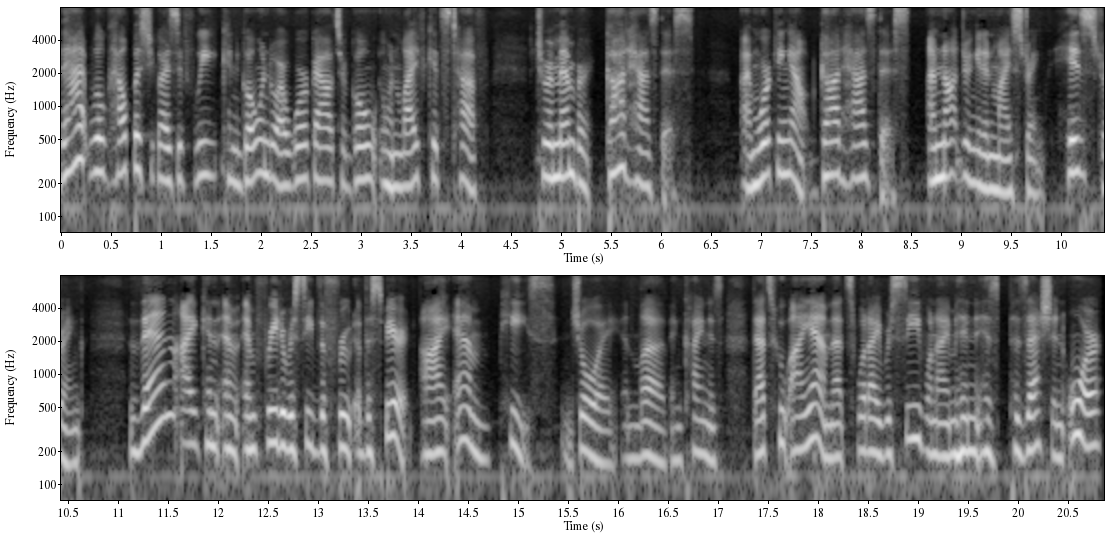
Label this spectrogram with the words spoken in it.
that will help us, you guys, if we can go into our workouts or go when life gets tough to remember God has this. I'm working out. God has this. I'm not doing it in my strength, His strength. Then I can am, am free to receive the fruit of the Spirit. I am peace, joy, and love and kindness. That's who I am. That's what I receive when I'm in His possession or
